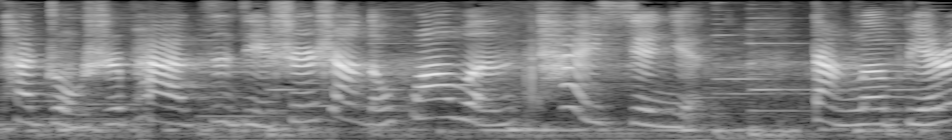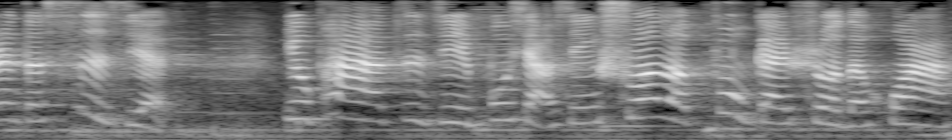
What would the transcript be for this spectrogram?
它总是怕自己身上的花纹太显眼，挡了别人的视线，又怕自己不小心说了不该说的话，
